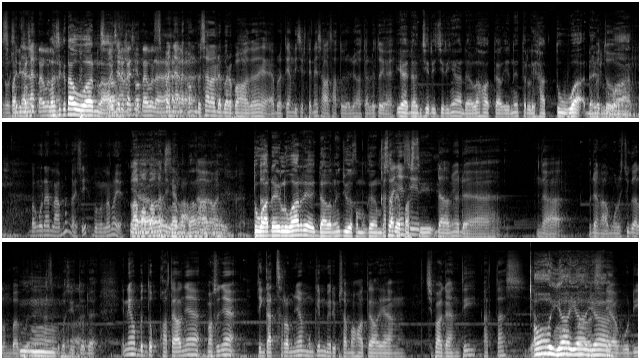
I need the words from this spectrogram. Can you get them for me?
Sepanjang- dikasih tahu lah. Masih ketahuan lah. Usah dikasih tahu lah. Sepanjang Lekong besar ada berapa hotel ya? Berarti yang diceritain ini salah satu dari hotel itu ya? Ya dan ciri-cirinya adalah hotel ini terlihat tua dari Betul. luar. Bangunan lama gak sih? Bangunan lama ya? Lama Ya, banget sih. lama Lama banget. banget. Tua dari luar ya dalamnya juga kemungkinan besar Katanya ya pasti. sih dalamnya udah nggak udah nggak mulus juga lembab gitu ya, nggak sebagus itu udah. Ini bentuk hotelnya maksudnya tingkat seremnya mungkin mirip sama hotel yang Cipaganti atas yang Oh, iya, iya, ke iya. Setiabudi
